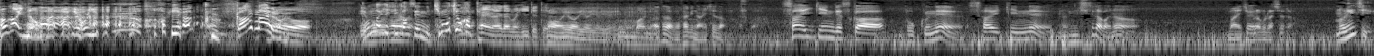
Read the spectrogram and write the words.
長いな、お前。余裕早く考えろよ。どんだけ弾かせんねん。気持ちよかったんやないか、今弾いてて。あ。あいやいやいやいやいや。ほんまに浅田くん先何してたんですか？最近ですか？僕ね、最近ね、何してたかな？毎日ブラブラしてた。毎日？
